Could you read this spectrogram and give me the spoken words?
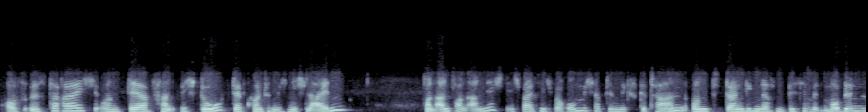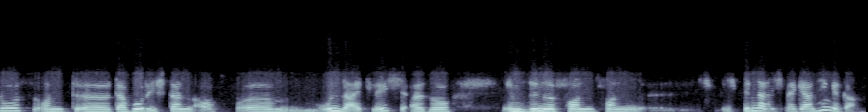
aus Österreich und der fand mich doof, der konnte mich nicht leiden. Von Anfang an nicht. Ich weiß nicht warum, ich habe dem nichts getan. Und dann ging das ein bisschen mit Mobbing los und äh, da wurde ich dann auch ähm, unleidlich. Also im Sinne von, von ich, bin da nicht mehr gern hingegangen,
